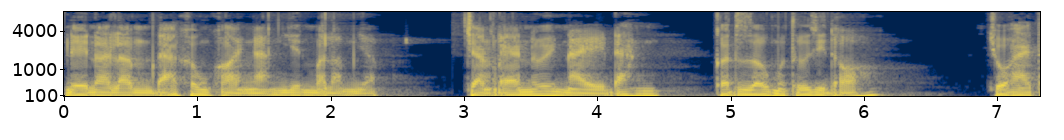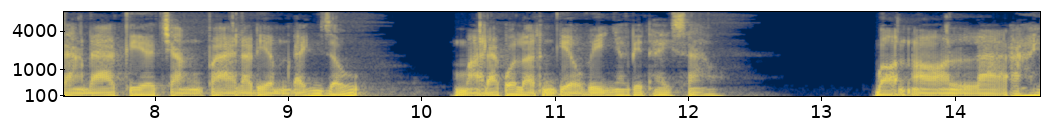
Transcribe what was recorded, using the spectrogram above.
Để nói lầm đã không khỏi ngạc nhiên mà lầm nhập. Chẳng lẽ nơi này đang cất giấu một thứ gì đó? Chỗ hai tảng đá kia chẳng phải là điểm đánh dấu mà đã có lần Kiều Vi nhắc đến hay sao? Bọn họ là ai?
